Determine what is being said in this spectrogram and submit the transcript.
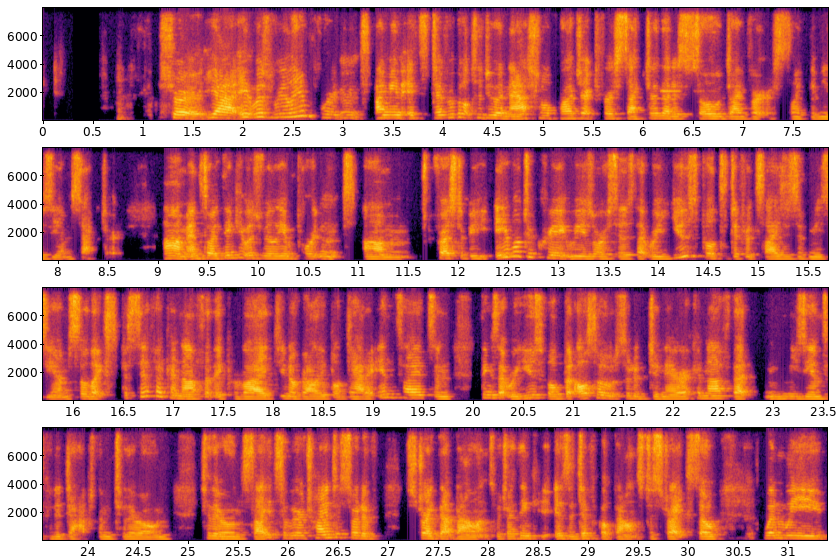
Sure. Yeah, it was really important. I mean, it's difficult to do a national project for a sector that is so diverse, like the museum sector. Um, and so I think it was really important um, for us to be able to create resources that were useful to different sizes of museums. So like specific enough that they provide, you know, valuable data insights and things that were useful, but also sort of generic enough that museums could adapt them to their own to their own site. So we were trying to sort of strike that balance, which I think is a difficult balance to strike. So when we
